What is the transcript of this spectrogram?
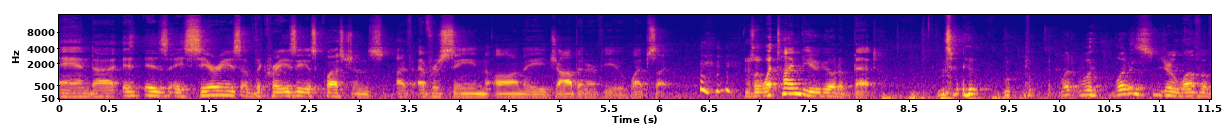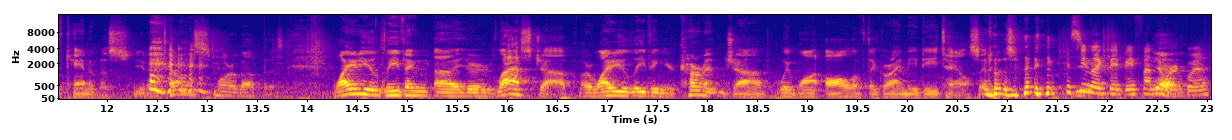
And uh, it is a series of the craziest questions I've ever seen on a job interview website. It's like, what time do you go to bed? what, what, what is your love of cannabis? You know, tell us more about this. Why are you leaving uh, your last job, or why are you leaving your current job? We want all of the grimy details. And it was, It seemed like they'd be fun Yeah. to work with.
